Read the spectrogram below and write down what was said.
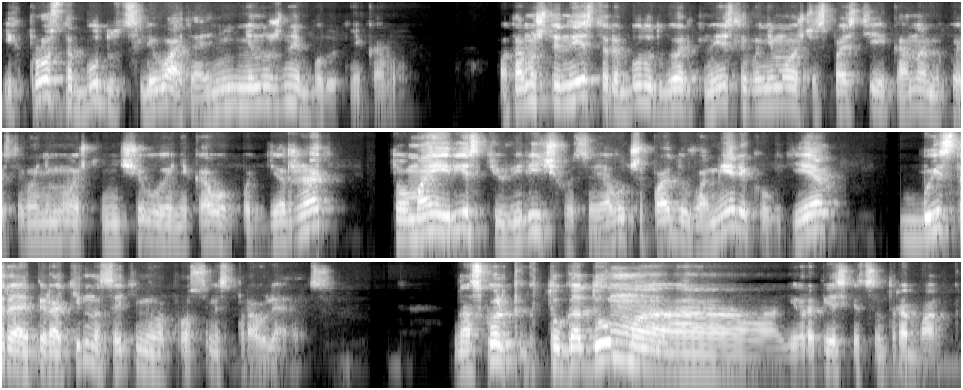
их просто будут сливать, они не нужны будут никому. Потому что инвесторы будут говорить, ну если вы не можете спасти экономику, если вы не можете ничего и никого поддержать, то мои риски увеличиваются. Я лучше пойду в Америку, где быстро и оперативно с этими вопросами справляются. Насколько тугодум а, Европейский Центробанк.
